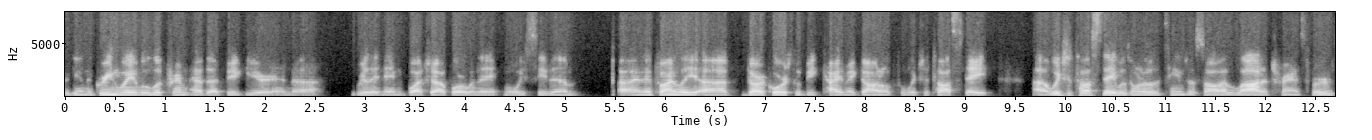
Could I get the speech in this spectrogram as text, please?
again, the Green Wave will look for him to have that big year and uh, really name to watch out for when they when we see them. Uh, and then finally, uh, dark horse would be Kite McDonald from Wichita State. Uh, Wichita State was one of those teams that saw a lot of transfers.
